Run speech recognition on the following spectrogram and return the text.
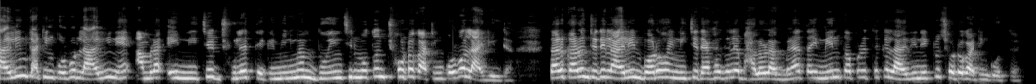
লাইলিন কাটিং করব লাইলিনে আমরা এই নিচের ঝুলের থেকে মিনিমাম দুই ইঞ্চির মতন ছোট কাটিং করব লাইলিনটা তার কারণ যদি লাইলিন বড় হয়, নিচে দেখা গেলে ভালো লাগবে না। তাই মেন কাপড়ের থেকে লাইলিন একটু ছোট কাটিং করতে হয়।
